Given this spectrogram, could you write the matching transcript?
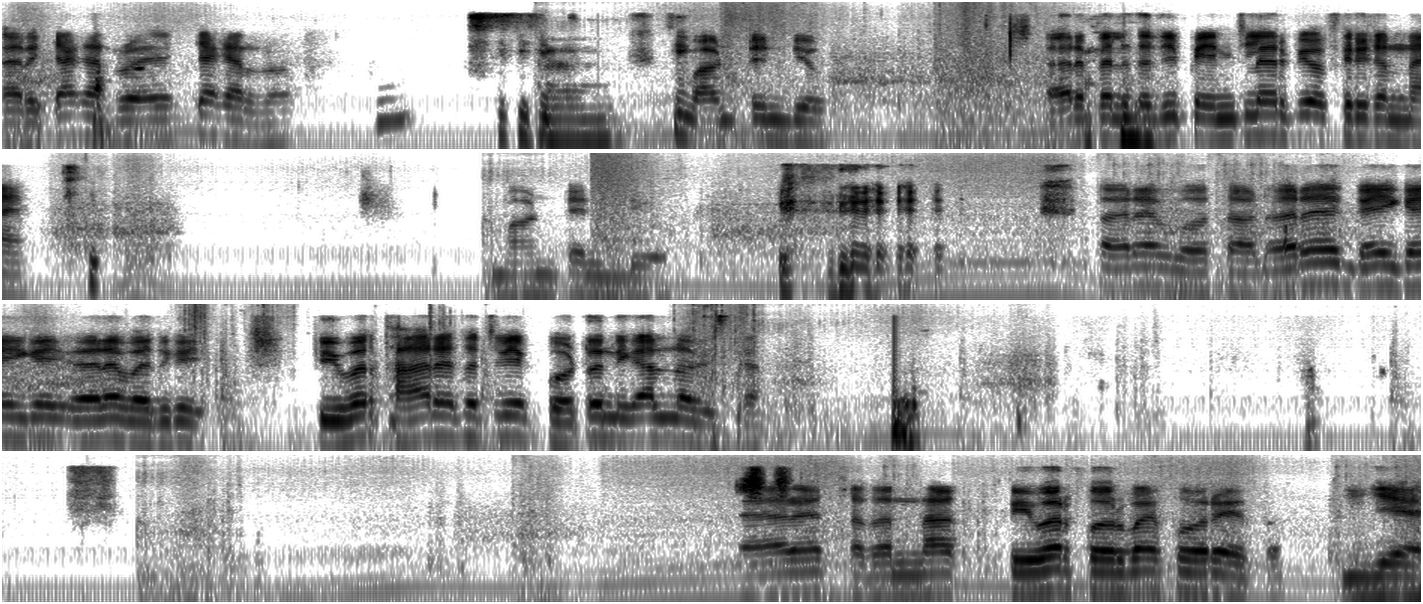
अरे क्या कर रहे हो? क्या कर रहे हाँ, माउंटेन ड्यू अरे पहले तो जी पेन किलर पियो फिर करना है। माउंटेन ड्यू अरे बहुत हार्ड अरे गई गई गई अरे बच गई। फीवर था रे सच में एक फ़ोटो निकाल लो इसका। अरे खतरनाक। फीवर फोर बाय फोर है तो। ये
